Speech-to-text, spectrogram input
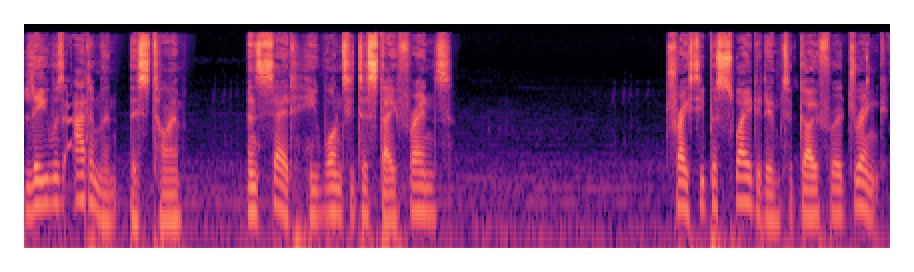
Lee was adamant this time and said he wanted to stay friends. Tracie persuaded him to go for a drink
